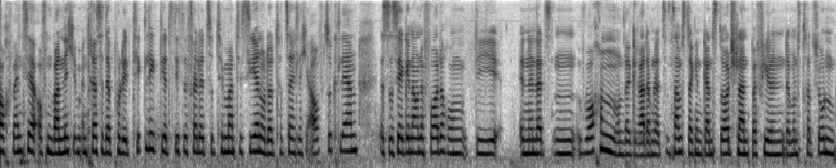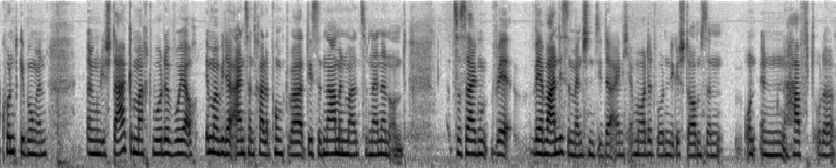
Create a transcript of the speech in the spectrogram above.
Auch wenn es ja offenbar nicht im Interesse der Politik liegt, jetzt diese Fälle zu thematisieren oder tatsächlich aufzuklären, ist es ja genau eine Forderung, die in den letzten Wochen oder gerade am letzten Samstag in ganz Deutschland bei vielen Demonstrationen und Kundgebungen irgendwie stark gemacht wurde, wo ja auch immer wieder ein zentraler Punkt war, diese Namen mal zu nennen und zu sagen, wer, wer waren diese Menschen, die da eigentlich ermordet wurden, die gestorben sind und in Haft oder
